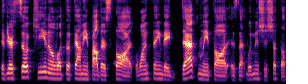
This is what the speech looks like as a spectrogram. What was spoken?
if you're so keen on what the founding fathers thought, one thing they definitely thought is that women should shut the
